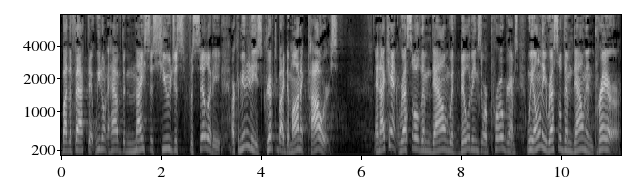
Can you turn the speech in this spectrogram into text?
by the fact that we don't have the nicest, hugest facility. Our community is gripped by demonic powers. And I can't wrestle them down with buildings or programs. We only wrestle them down in prayer.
